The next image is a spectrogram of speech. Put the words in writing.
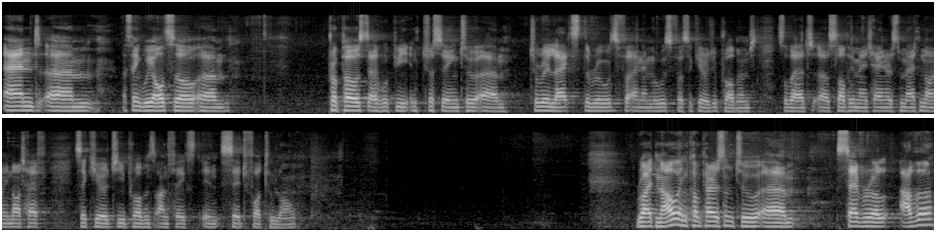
And um, I think we also um, proposed that would be interesting to, um, to relax the rules for NMUs for security problems so that uh, sloppy maintainers might not have security problems unfixed in SID for too long. Right now, in comparison to um, several other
